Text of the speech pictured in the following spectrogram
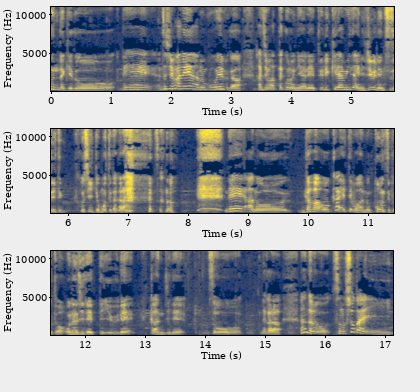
うんだけど、ね私はね、あの、ボーエブが始まった頃にあれ、プリキュラみたいに10年続いて欲しいって思ってたから その、ねあの、側を変えてもあの、コンセプトは同じでっていうね、感じで、そう、だから、なんだろう、その初代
